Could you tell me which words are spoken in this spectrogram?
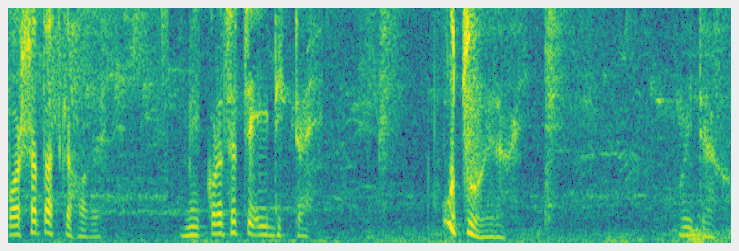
বর্ষা তো আজকে হবে। মেঘ করেছে হচ্ছে এই দিকটায়। উঁচু হয়ে দেখো ওই দেখো।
